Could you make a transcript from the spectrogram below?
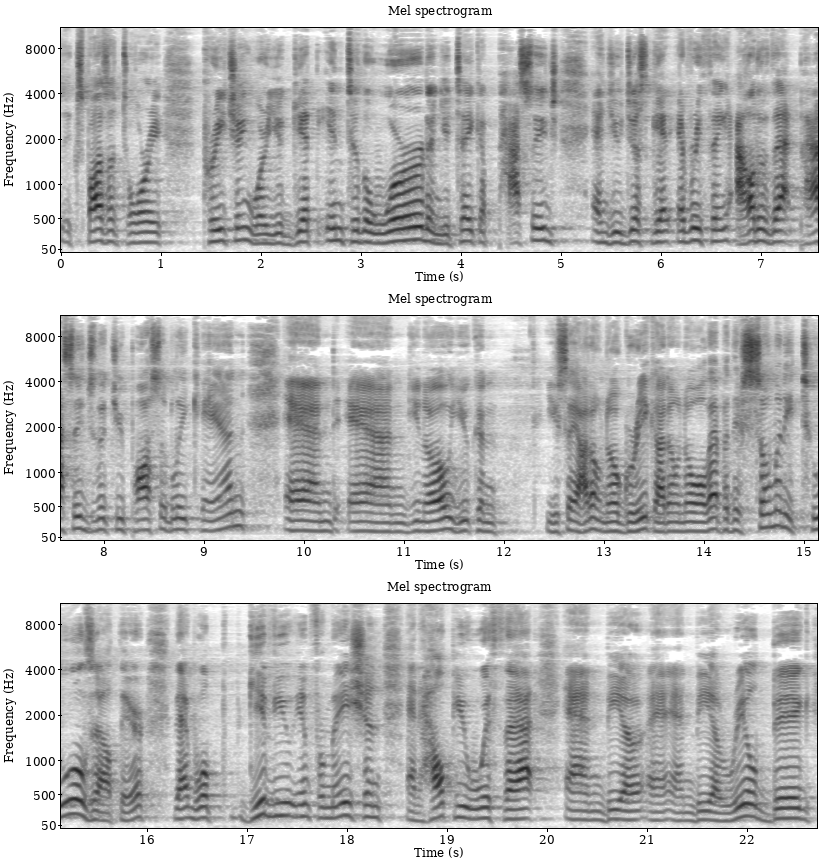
expository preaching where you get into the Word and you take a passage and you just get everything out of that passage that you possibly can. And, and, you know, you can, you say, I don't know Greek, I don't know all that, but there's so many tools out there that will give you information and help you with that and be a, and be a real big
